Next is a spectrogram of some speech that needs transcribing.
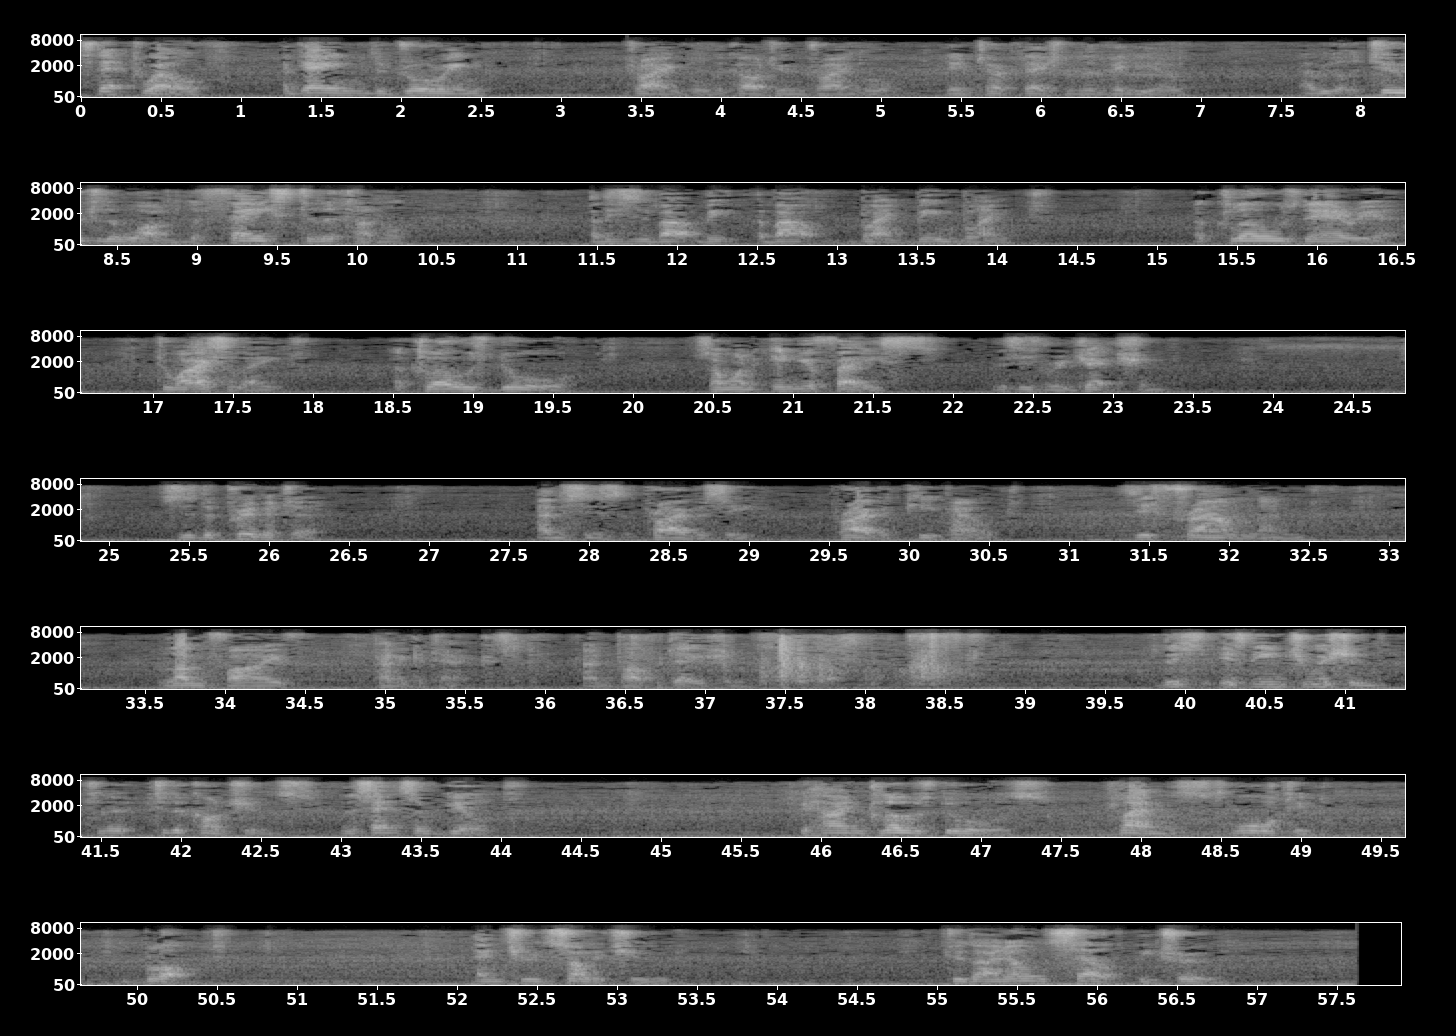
Step 12, again the drawing triangle, the cartoon triangle, the interpretation of the video. And we've got the two to the one, the face to the tunnel. And this is about be, about blank, being blanked. A closed area to isolate. A closed door. Someone in your face. This is rejection. This is the perimeter. And this is privacy. Private, keep out. Frownland. Lung 5, panic attacks and palpitations. This is the intuition to the, to the conscience, the sense of guilt. Behind closed doors, plans thwarted, blocked. Entering solitude. To thine own self be true.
